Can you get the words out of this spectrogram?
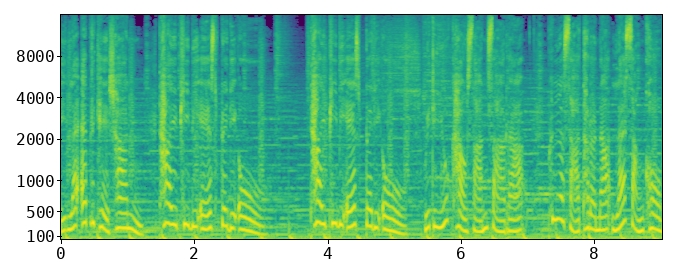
ต์และแอปพลิเคชันไทย PBS Radio ไทย PBS Radio วิทยุข่าวสารสาระ เพื่อสาธารณะและสังคม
